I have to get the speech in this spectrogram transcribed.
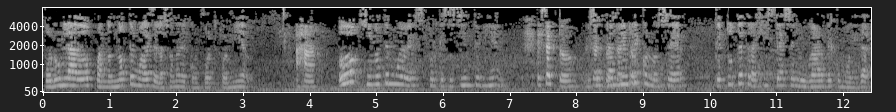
Por un lado, cuando no te mueves de la zona de confort por miedo, Ajá. o si no te mueves porque se siente bien. Exacto, O sea, exacto. también exacto. reconocer que tú te trajiste a ese lugar de comodidad.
